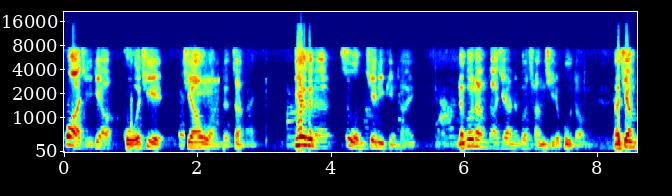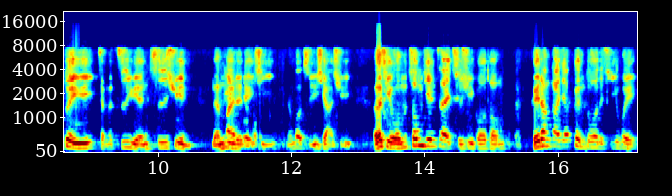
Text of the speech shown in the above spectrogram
化解掉国界交往的障碍。第二个呢，是我们建立平台，能够让大家能够长期的互动，那这样对于整个资源、资讯、人脉的累积能够持续下去，而且我们中间在持续沟通，可以让大家更多的机会。”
